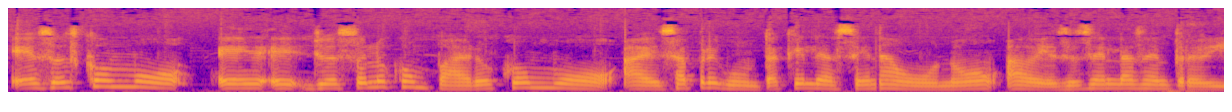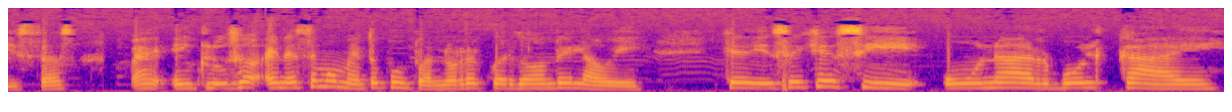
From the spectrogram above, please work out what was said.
eso es como, eh, eh, yo esto lo comparo como a esa pregunta que le hacen a uno a veces en las entrevistas, incluso en este momento puntual no recuerdo dónde la vi, que dice que si un árbol cae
